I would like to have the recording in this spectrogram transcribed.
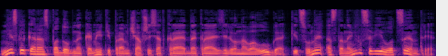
Несколько раз, подобно комете, промчавшись от края до края зеленого луга, Кицуне остановился в его центре.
